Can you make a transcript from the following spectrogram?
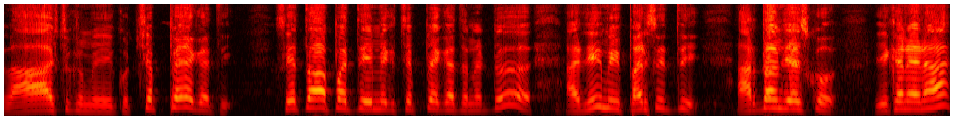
లాస్ట్కు మీకు చెప్పే గతి సీతాపతి మీకు చెప్పే గతి అన్నట్టు అది మీ పరిస్థితి. అర్థం చేసుకో. ఇకనైనా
